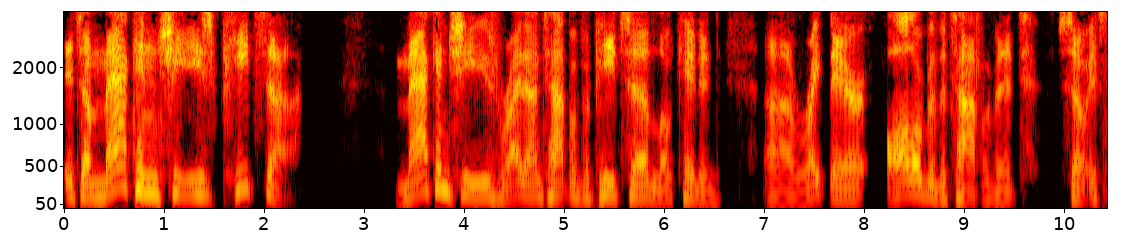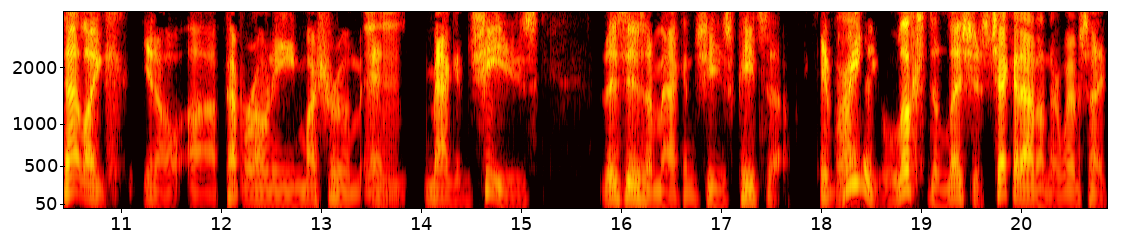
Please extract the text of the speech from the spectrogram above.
it's a mac and cheese pizza. Mac and cheese right on top of a pizza located uh, right there, all over the top of it. So it's not like, you know, uh, pepperoni, mushroom, and mac and cheese. This is a mac and cheese pizza. It Right. really looks delicious. Check it out on their website.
